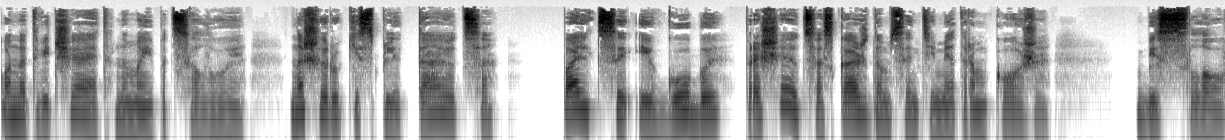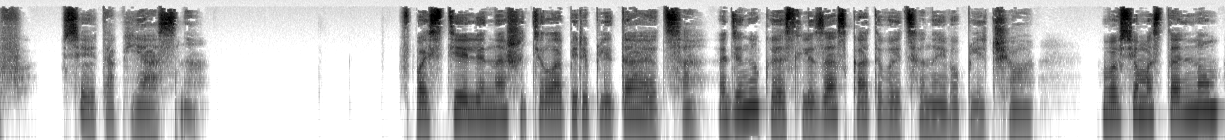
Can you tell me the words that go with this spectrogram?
Он отвечает на мои поцелуи. Наши руки сплетаются, пальцы и губы прощаются с каждым сантиметром кожи. Без слов. Все и так ясно. В постели наши тела переплетаются, одинокая слеза скатывается на его плечо. Во всем остальном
